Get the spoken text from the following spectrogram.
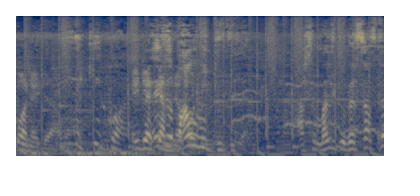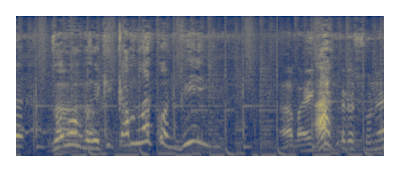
কোন এটা? এটা কি কর? এটা এই ভালো বুদ্ধি দিলে আসলে মালিক বেশ আসতে জন্ম ধরে কি কামলা করবি? হ্যাঁ ভাই হ্যাঁ? শুনে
